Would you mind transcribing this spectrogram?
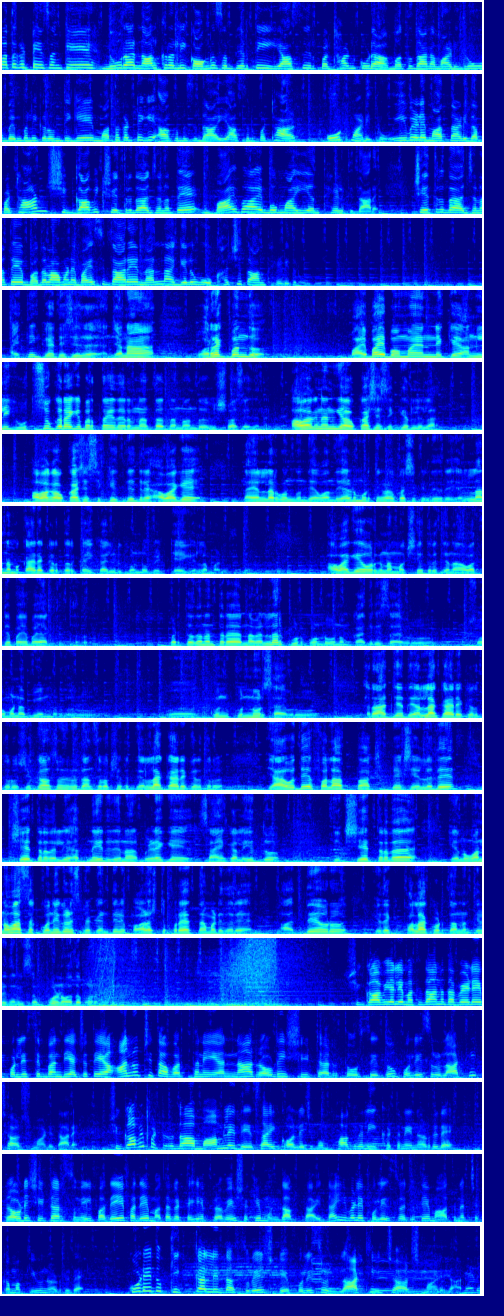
ಮತಗಟ್ಟೆ ಸಂಖ್ಯೆ ನೂರ ನಾಲ್ಕರಲ್ಲಿ ಕಾಂಗ್ರೆಸ್ ಅಭ್ಯರ್ಥಿ ಯಾಸಿರ್ ಪಠಾಣ್ ಕೂಡ ಮತದಾನ ಮಾಡಿದ್ರು. ಬೆಂಬಲಿಗರೊಂದಿಗೆ ಮತಗಟ್ಟೆಗೆ ಆಗಮಿಸಿದ ಯಾಸಿರ್ ಪಠಾಣ್ ವೋಟ್ ಮಾಡಿದ್ರು. ಈ ವೇಳೆ ಮಾತನಾಡಿದ ಪಠಾಣ್ ಶಿಗ್ಗಾವಿ ಕ್ಷೇತ್ರದ ಜನತೆ ಬಾಯ್ ಬಾಯ್ ಬೊಮ್ಮಾಯಿ ಅಂತ ಹೇಳ್ತಿದ್ದಾರೆ. ಕ್ಷೇತ್ರದ ಜನತೆ ಬದಲಾವಣೆ ಬಯಸಿದ್ದಾರೆ. ನನ್ನ ಗೆಲುವು ಖಚಿತ ಅಂತ ಹೇಳಿದರು. ಐ ಥಿಂಕ್ ದಿಸ್ ಇಸ್ ಜನ ಹೊರಗೆ ಬಂದು ಬಾಯ್ ಬಾಯ್ ಬೊಮ್ಮಾಯನ್ನಕ್ಕೆ ಅನ್ಲಿಕ್ಕೆ ಉತ್ಸುಕರಾಗಿ ಬರ್ತಾ ಇದ್ದಾರೆ ಅನ್ನೋಂಥ ನನ್ನೊಂದು ವಿಶ್ವಾಸ ಇದೆ ನನಗೆ. ಆವಾಗ ನನಗೆ ಅವಕಾಶ ಸಿಕ್ಕಿರಲಿಲ್ಲ. ಆವಾಗ ಅವಕಾಶ ಸಿಕ್ಕಿದ್ದಿದ್ರೆ ಅವಾಗೇ ನಾ ಎಲ್ಲರಿಗೂ ಒಂದು ಒಂದು ಎರಡು ಮೂರು ತಿಂಗಳು ಅವಕಾಶ ಸಿಕ್ಕಿರ್ತಿದ್ರೆ ಎಲ್ಲ ನಮ್ಮ ಕಾರ್ಯಕರ್ತರ ಕೈ ಕಾಲು ಹಿಡ್ಕೊಂಡು ಭೇಟಿಯಾಗಿ ಎಲ್ಲ ಮಾಡ್ತಿದ್ದೆ. ಅವಾಗೇ ಅವ್ರಿಗೆ ನಮ್ಮ ಕ್ಷೇತ್ರದ ಜನ ಅವತ್ತೇ ಭಯ ಭಯ ಆಗ್ತಿತ್ತು ಅದು. ಬಟ್ ತದನಂತರ ನಾವೆಲ್ಲರೂ ಕೂಡ್ಕೊಂಡು ನಮ್ಮ ಕಾದ್ರಿ ಸಾಹೇಬರು, ಸೋಮಣ್ಣ ಬಿ ಎನ್ ಮಾಡಿದವರು ಕುನ್, ಕುನ್ನೂರು ಸಾಹೇಬರು, ರಾಜ್ಯದ ಎಲ್ಲ ಕಾರ್ಯಕರ್ತರು ಸುಂದರ ವಿಧಾನಸಭಾ ಕ್ಷೇತ್ರದ ಎಲ್ಲ ಕಾರ್ಯಕರ್ತರು ಯಾವುದೇ ಫಲಾಪೇಕ್ಷೆ ಇಲ್ಲದೆ ಕ್ಷೇತ್ರದಲ್ಲಿ ಹದಿನೈದು ದಿನ ಬೆಳಗ್ಗೆ ಸಾಯಂಕಾಲ ಇದ್ದು ಈ ಕ್ಷೇತ್ರದ ಏನು ವನವಾಸ ಕೊನೆಗೊಳಿಸಬೇಕಂತೇಳಿ ಭಾಳಷ್ಟು ಪ್ರಯತ್ನ ಮಾಡಿದ್ದಾರೆ. ಆ ದೇವರು ಇದಕ್ಕೆ ಫಲ ಕೊಡ್ತಾನಂತೇಳಿ ನನಗೆ ಸಂಪೂರ್ಣವಾದ ಭರವಸೆ. ಶಿಗ್ಗಾವಿಯಲ್ಲಿ ಮತದಾನದ ವೇಳೆ ಪೊಲೀಸ್ ಸಿಬ್ಬಂದಿಯ ಜೊತೆ ಅನುಚಿತ ವರ್ತನೆಯನ್ನ ರೌಡಿ ಶೀಟರ್ ತೋರಿಸಿದ್ದು ಪೊಲೀಸರು ಲಾಠಿ ಚಾರ್ಜ್ ಮಾಡಿದ್ದಾರೆ. ಶಿಗ್ಗಾವಿ ಪಟ್ಟಣದ ಮಾಮ್ಲೆ ದೇಸಾಯಿ ಕಾಲೇಜು ಮುಂಭಾಗದಲ್ಲಿ ಈ ಘಟನೆ ನಡೆದಿದೆ. ರೌಡಿ ಶೀಟರ್ ಸುನಿಲ್ ಪದೇ ಪದೇ ಮತಗಟ್ಟೆಗೆ ಪ್ರವೇಶಕ್ಕೆ ಮುಂದಾಗ್ತಾ ಇದ್ದ. ಈ ವೇಳೆ ಪೊಲೀಸರ ಜೊತೆ ಮಾತಿನ ಚಕಮಕಿಯೂ ನಡೆದಿದೆ. ಕುಡಿದು ಕಿಕ್ಕಲ್ಲಿದ್ದ ಸುರೇಶ್ಗೆ ಪೊಲೀಸರು ಲಾಠಿ ಚಾರ್ಜ್ ಮಾಡಿದ್ದಾರೆ.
